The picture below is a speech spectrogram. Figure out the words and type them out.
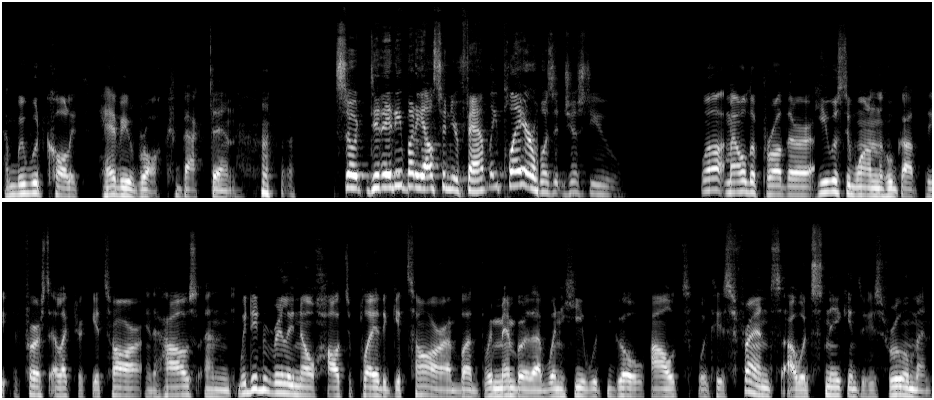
And we would call it heavy rock back then. so, did anybody else in your family play, or was it just you? Well, my older brother, he was the one who got the, the, first electric guitar in the house, and we didn't really know how to play the guitar. But remember that when he would go out with his friends, I would sneak into his room and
